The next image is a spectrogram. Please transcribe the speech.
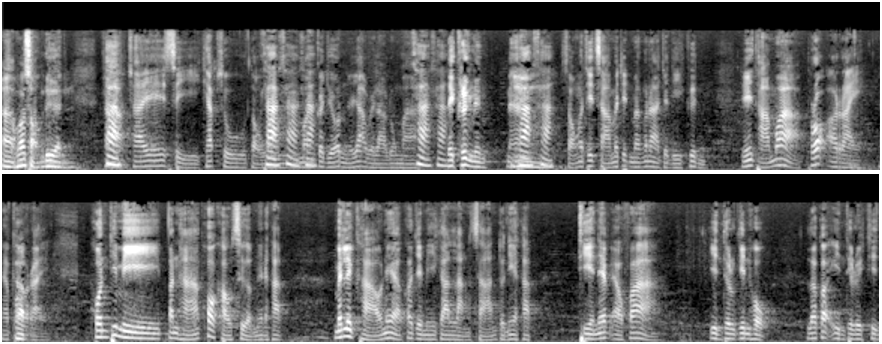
อ่าเพราะสองเดือนถ้าค่ะหากใช้สี่แคปซูลต่อวัค่ะนค่ะมันค่ะก็ย่นระยะเวลาลงมาค่ะค่ะได้ครึ่งหนึ่งนะฮะค่ะค่ะสองอาทิตย์สามอาทิตย์มันก็น่าจะดีขึ้น ทีนี้ถามว่าเพราะอะไรนะเพครัราะบอะไร คนที่มีปัญหาข้อเข่าเสื่อมเนี่ยนะครับเม็ดเลือดขาวเนี่ยก็จะมีการหลั่งสารตัวเนี้ยครับ TNF อ l p h a อินเทอร์กิน 6 แล้วก็อินเทอร์กิน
